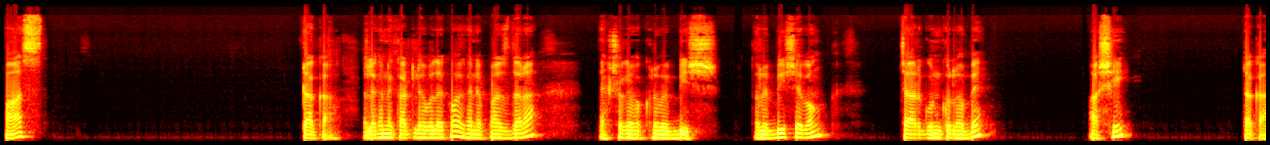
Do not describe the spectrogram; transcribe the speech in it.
পাঁচ টাকা। তাহলে এখানে কাটলে হবে দেখো, এখানে পাঁচ দ্বারা একশোকে ভাগ করলে হবে বিশ। তাহলে বিশ এবং চার গুণ করলে হবে আশি টাকা।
